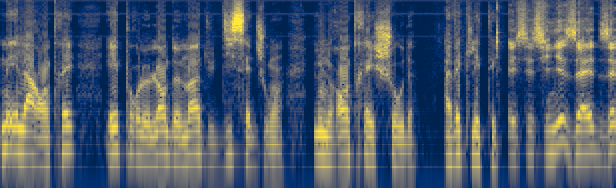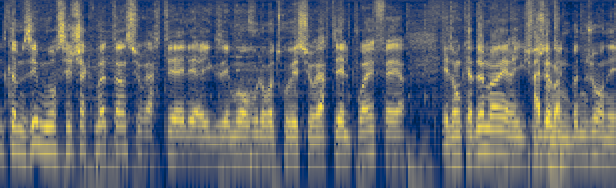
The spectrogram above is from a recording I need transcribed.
Mais la rentrée est pour le lendemain du 17 juin, une rentrée chaude, avec l'été. Et c'est signé Z, Z comme Zemmour, c'est chaque matin sur RTL Éric Zemmour, vous le retrouvez sur rtl.fr. Et donc à demain Éric, je vous À souhaite demain. une bonne journée.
